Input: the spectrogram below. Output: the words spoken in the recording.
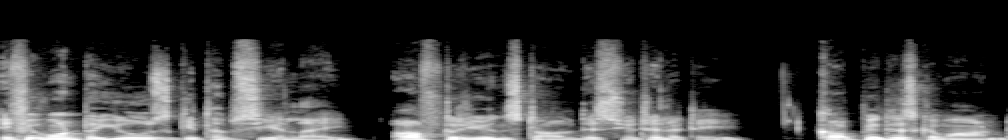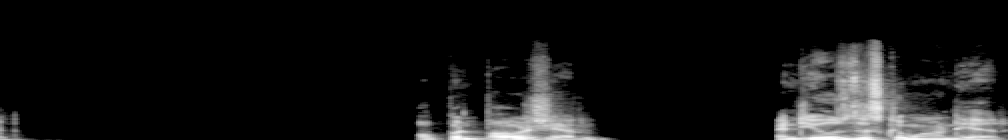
If you want to use GitHub CLI, after you install this utility, copy this command, open PowerShell, and use this command here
